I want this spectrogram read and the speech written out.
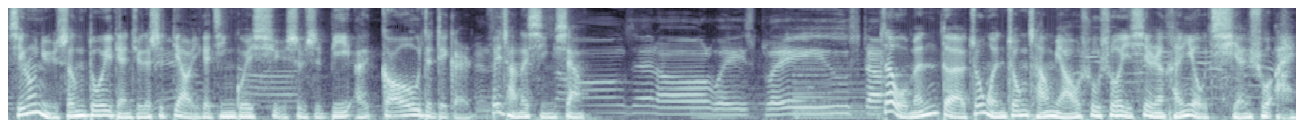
形容女生多一点，觉得是钓一个金龟婿，是不是？Be a gold digger，非常的形象。在我们的中文中，常描述说一些人很有钱，说哎，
